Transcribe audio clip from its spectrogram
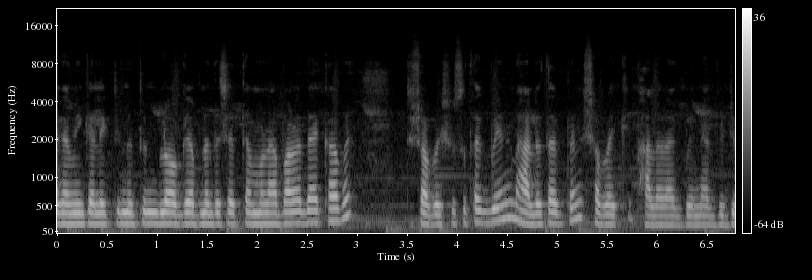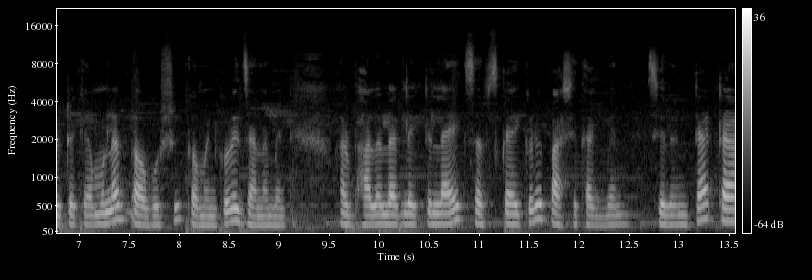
আগামীকাল একটি নতুন ব্লগে আপনাদের সাথে আমার আবারও দেখা হবে। তো সবাই সুস্থ থাকবেন, ভালো থাকবেন, সবাইকে ভালো রাখবেন। আর ভিডিওটা কেমন লাগবে অবশ্যই কমেন্ট করে জানাবেন। আর ভালো লাগলে একটা লাইক সাবস্ক্রাইব করে পাশে থাকবেন। চলুন টাটা!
